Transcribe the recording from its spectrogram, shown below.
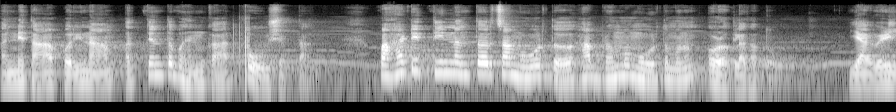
अन्यथा परिणाम अत्यंत भयंकर होऊ शकतात. पहाटे तीन नंतरचा मुहूर्त हा ब्रह्ममुहूर्त म्हणून ओळखला जातो. यावेळी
